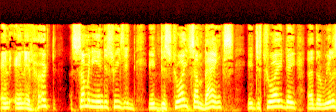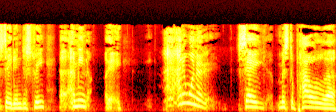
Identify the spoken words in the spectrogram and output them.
and and it hurt so many industries. It it destroyed some banks. It destroyed the uh, the real estate industry. Uh, I mean, I, I don't want to say Mr. Powell uh,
